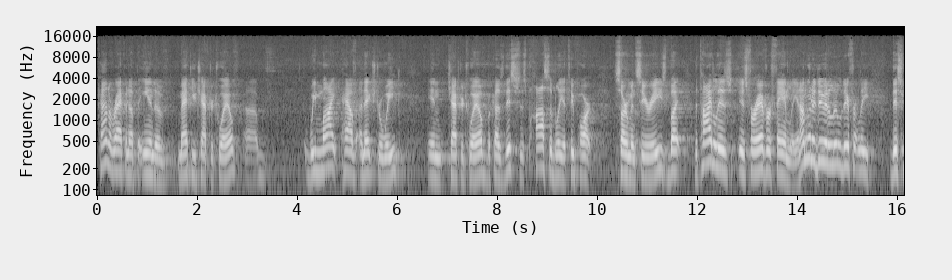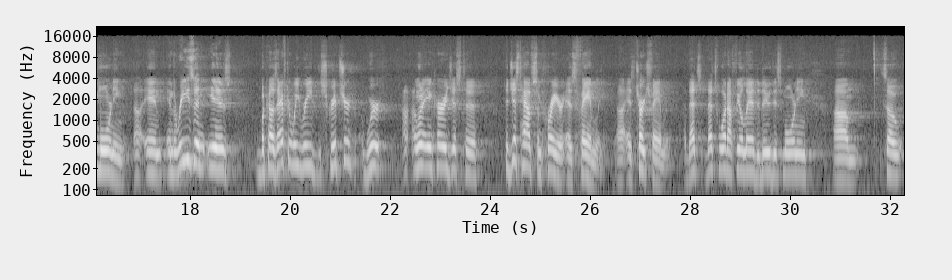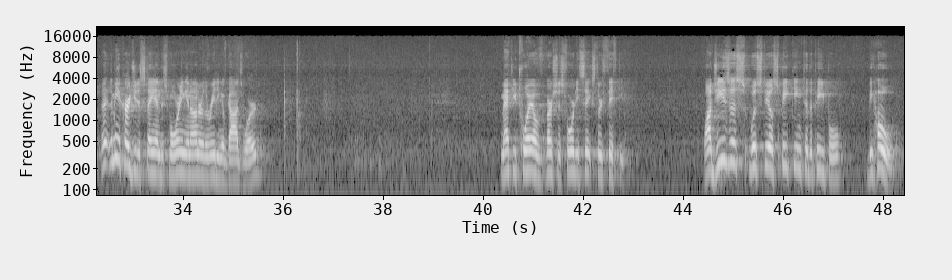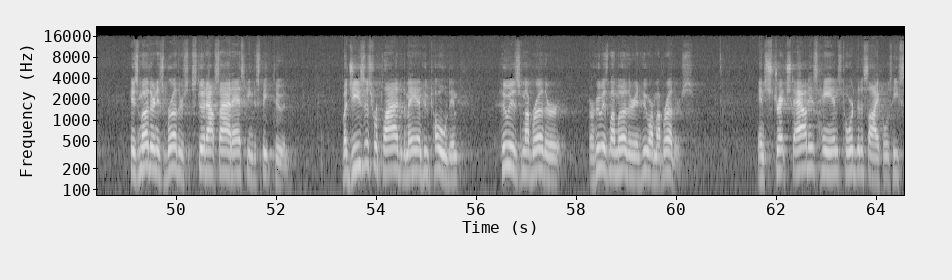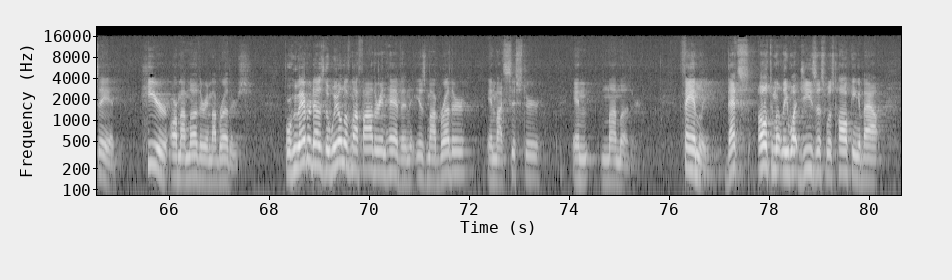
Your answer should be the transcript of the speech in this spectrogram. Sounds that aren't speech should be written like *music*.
kind of wrapping up the end of Matthew chapter 12. Uh, we might have an extra week in chapter 12 because this is possibly a two part sermon series, but the title is, is Forever Family. And I'm going to do it a little differently this morning. Uh, and, and the reason is because after we read the scripture, we're, I, I want to encourage us to, to just have some prayer as family, uh, as church family. That's, that's what I feel led to do this morning. Um, so let me encourage you to stand this morning in honor of the reading of God's Word. Matthew 12, verses 46 through 50. While Jesus was still speaking to the people, behold, his mother and his brothers stood outside asking to speak to him. But Jesus replied to the man who told him, Who is my brother or who is my mother and who are my brothers? And stretched out his hands toward the disciples, he said, Here are my mother and my brothers. For whoever does the will of my Father in heaven is my brother and my sister and my mother. Family. That's ultimately what Jesus was talking about.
